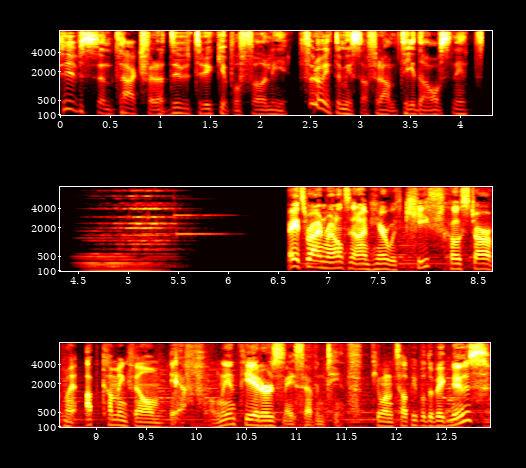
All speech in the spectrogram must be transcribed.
Tusen tack för att du trycker på följ för att inte missa framtida avsnitt. Det är Ryan Reynolds Jag är här med Keith, co-star of my upcoming film If, only in theaters May 17th. Do you want to tell people the big news?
